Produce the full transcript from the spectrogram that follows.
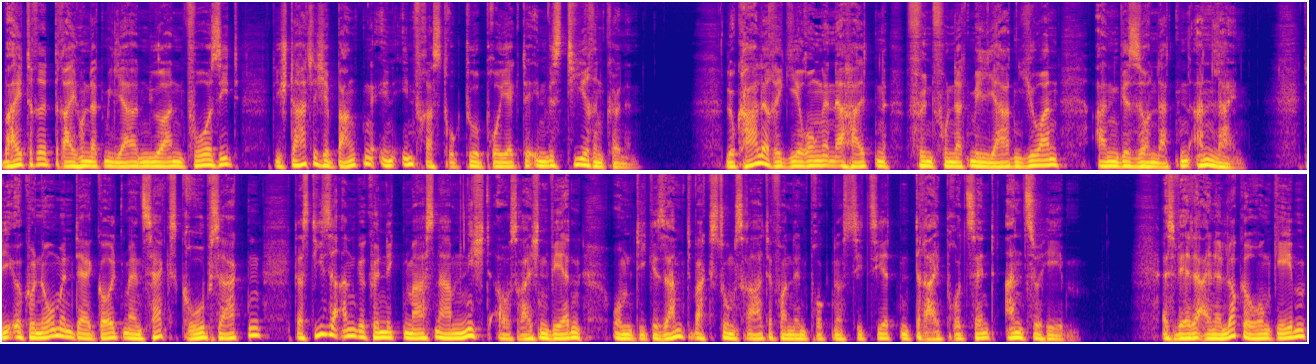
weitere 300 Milliarden Yuan vorsieht, die staatliche Banken in Infrastrukturprojekte investieren können. Lokale Regierungen erhalten 500 Milliarden Yuan an gesonderten Anleihen. Die Ökonomen der Goldman Sachs Group sagten, dass diese angekündigten Maßnahmen nicht ausreichen werden, um die Gesamtwachstumsrate von den prognostizierten drei Prozent anzuheben. Es werde eine Lockerung geben,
